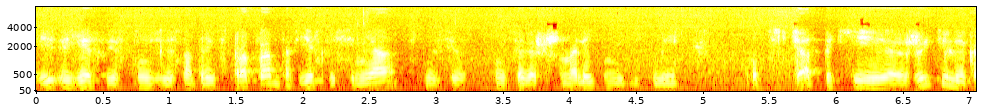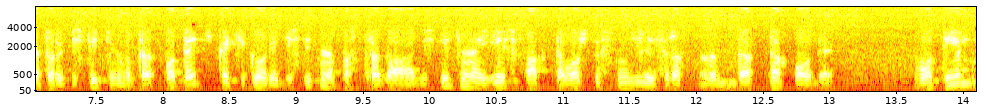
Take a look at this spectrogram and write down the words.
если снизились на 30%, если семья с несовершеннолетними детьми. Вот сейчас такие жители, которые действительно, вот, вот эти категории действительно пострадала, действительно есть факт того, что снизились доходы вот им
